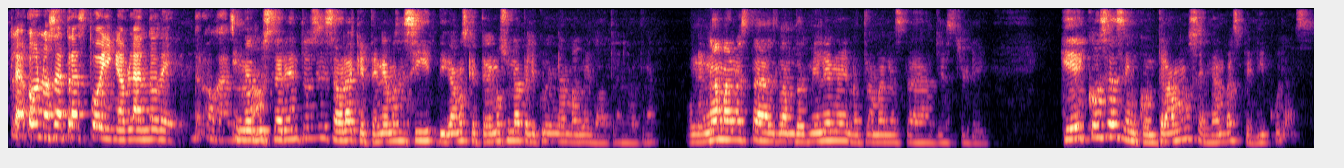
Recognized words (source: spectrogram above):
Claro, o no sea Traspoing hablando de drogas. Y me gustaría entonces, ahora que tenemos así, digamos que tenemos una película en una mano y la otra en la otra. En una mano está Slumdog Millionaire y en otra mano está Yesterday. ¿Qué cosas encontramos en ambas películas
